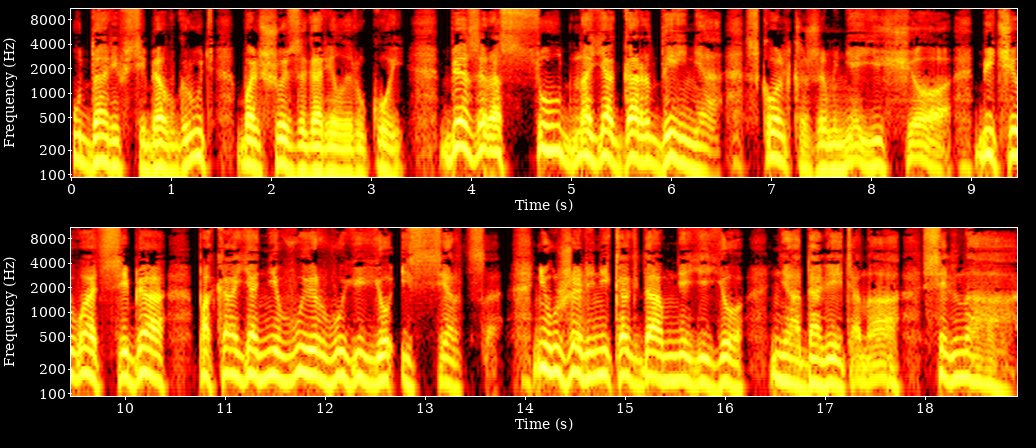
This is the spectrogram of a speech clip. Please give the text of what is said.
ударив себя в грудь большой загорелой рукой. «Безрассудная гордыня! Сколько же мне еще бичевать себя, пока я не вырву ее из сердца? Неужели никогда мне ее не одолеть? Она сильна,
